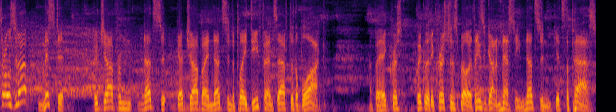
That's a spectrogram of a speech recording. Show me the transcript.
throws it up, missed it. Good job from Nuts. Good job by Knudsen to play defense after the block. Up ahead Chris, quickly to Christian Speller. Things have gotten messy. Knudsen gets the pass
